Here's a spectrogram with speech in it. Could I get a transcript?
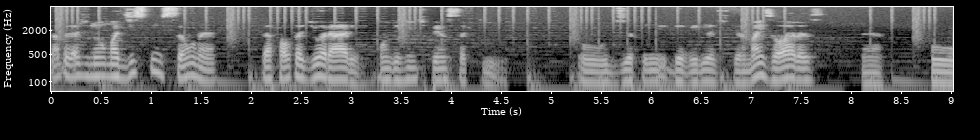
na verdade não uma disfunção, né, da falta de horário, onde a gente pensa que o dia tem, deveria ter mais horas, né, o,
